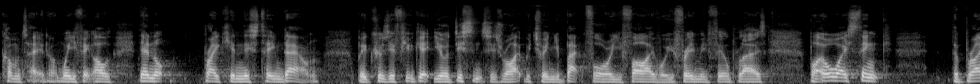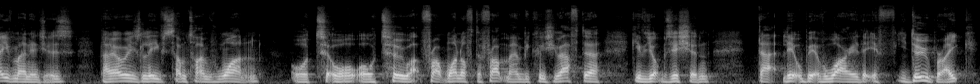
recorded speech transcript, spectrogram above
commentated on where you think, oh, they're not breaking this team down? Because if you get your distances right between your back four or your five or your three midfield players, but I always think the brave managers, they always leave sometimes one or two, or, or two up front, one off the front man, because you have to give the opposition that little bit of a worry that if you do break,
